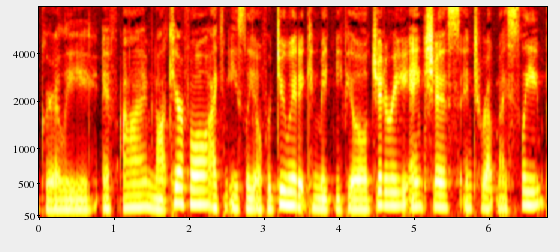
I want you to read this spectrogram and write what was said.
girly. If I'm not careful, I can easily overdo it. It can make me feel jittery, anxious, interrupt my sleep.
